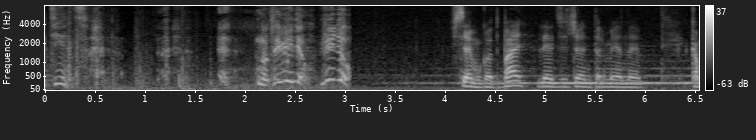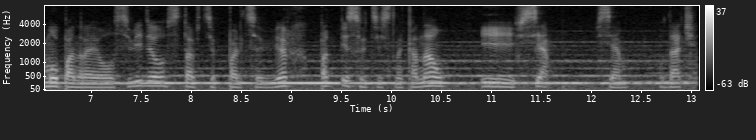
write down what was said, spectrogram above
Отец. Ну ты видел? Видел? Всем goodbye, леди и джентльмены. Кому понравилось видео, ставьте пальцы вверх, подписывайтесь на канал. И всем, всем удачи.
